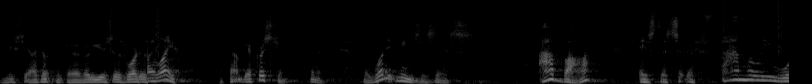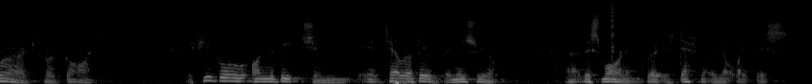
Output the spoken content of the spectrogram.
And you see, I don't think I've ever used those words in my life. I can't be a Christian. now, what it means is this Abba is the sort of family word for God. If you go on the beach in uh, Tel Aviv, in Israel, uh, this morning, where it is definitely not like this,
